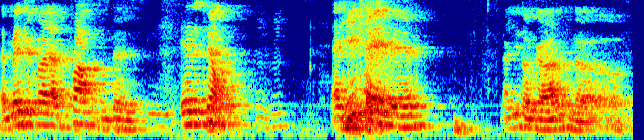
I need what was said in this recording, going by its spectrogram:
and making money out of profits and things mm-hmm. in the temple. Mm-hmm. And he came in. Now you know God is love,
